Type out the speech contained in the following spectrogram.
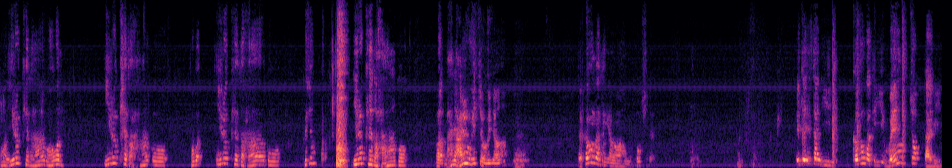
혹은 이렇게도 하고, 혹은 이렇게도 하고, 혹은 이렇게도 하고, 그죠? 이렇게도 하고, 어, 많이 알고 있죠, 그죠? 예. 자, 그분 같은 경우 한번 봅시다. 일단, 일단 이, 그분 같은 이 왼쪽 다리,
